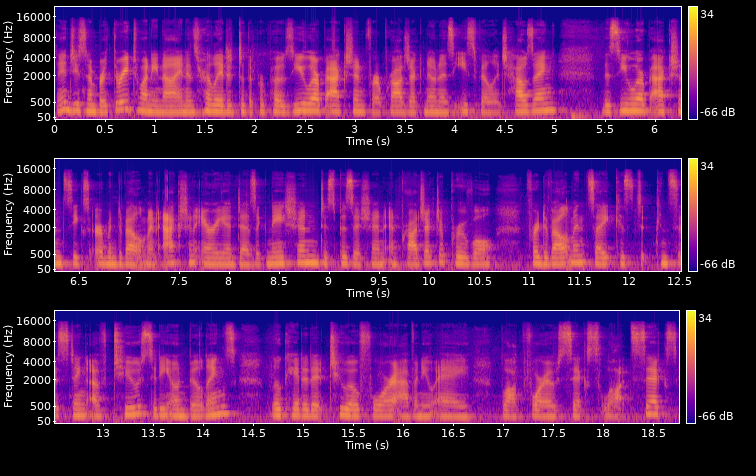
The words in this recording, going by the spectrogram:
land use number 329 is related to the proposed ULURP action for a project known as East Village Housing. This ULURP action seeks urban development action area designation, disposition, and project approval for a development site cons- consisting of two city-owned buildings located at 204 Avenue A, Block 406, Lot 6,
